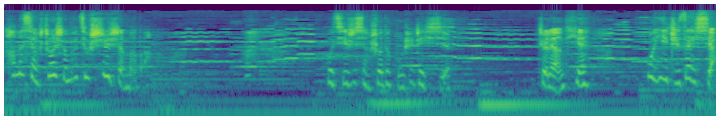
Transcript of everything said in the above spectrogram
他们想说什么就是什么吧。我其实想说的不是这些。这两天，我一直在想，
